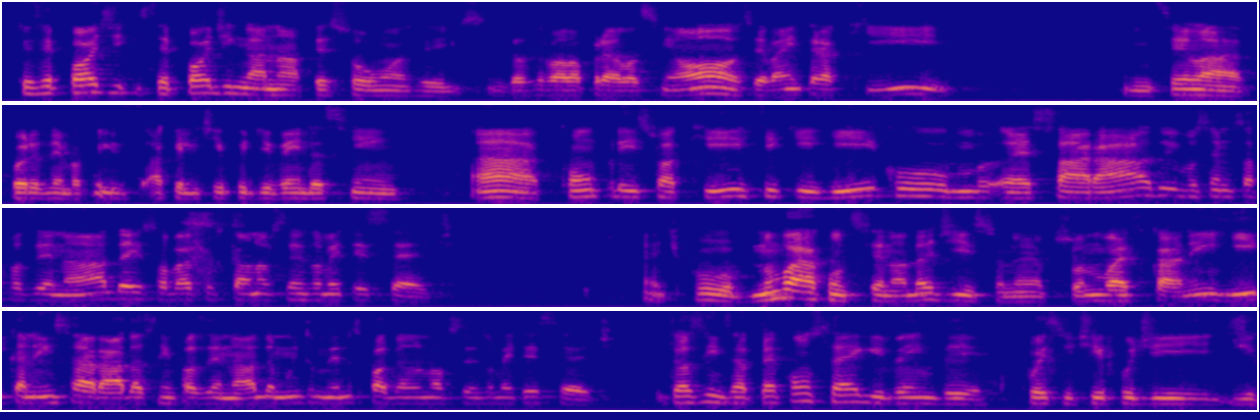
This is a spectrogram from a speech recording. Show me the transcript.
Porque você pode, você pode enganar a pessoa uma vez. Então você fala para ela assim, ó, oh, você vai entrar aqui, em, sei lá, por exemplo, aquele, aquele tipo de venda assim, ah, compre isso aqui, fique rico, é, sarado e você não precisa fazer nada e só vai custar 997. É, tipo, não vai acontecer nada disso, né? A pessoa não vai ficar nem rica, nem sarada sem fazer nada, muito menos pagando 997. Então, assim, você até consegue vender com esse tipo de, de,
